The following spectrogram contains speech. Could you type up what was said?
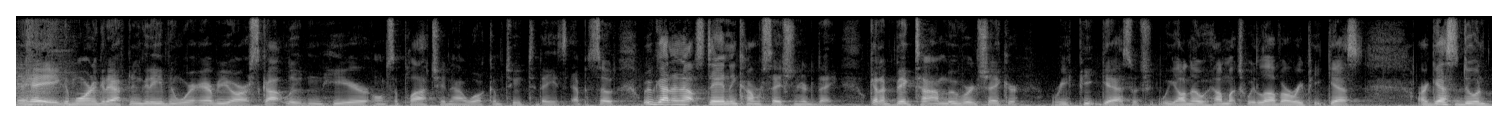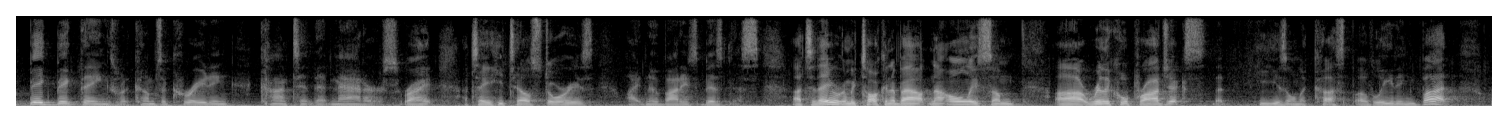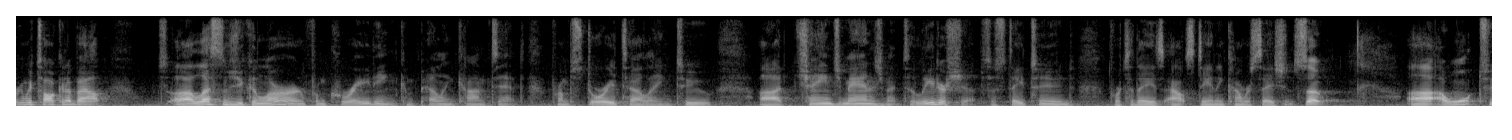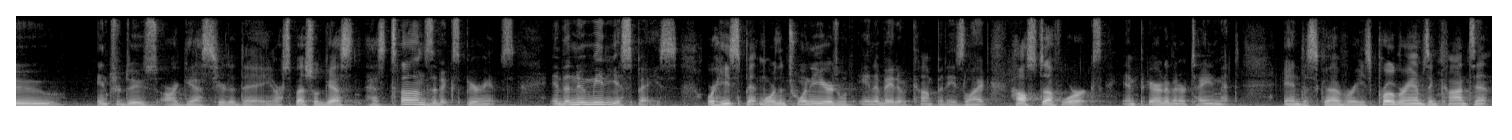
Hey, hey, good morning, good afternoon, good evening, wherever you are. Scott Luton here on Supply Chain Now. Welcome to today's episode. We've got an outstanding conversation here today. We've got a big time mover and shaker, repeat guest, which we all know how much we love our repeat guests. Our guest is doing big, big things when it comes to creating content that matters, right? I tell you, he tells stories like nobody's business. Uh, today, we're going to be talking about not only some uh, really cool projects that he is on the cusp of leading, but we're going to be talking about uh, lessons you can learn from creating compelling content, from storytelling to uh, change management to leadership. So stay tuned for today's outstanding conversation. So uh, I want to introduce our guest here today. Our special guest has tons of experience in the new media space, where he's spent more than 20 years with innovative companies like How Stuff Works, Imperative Entertainment, and Discovery. His programs and content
